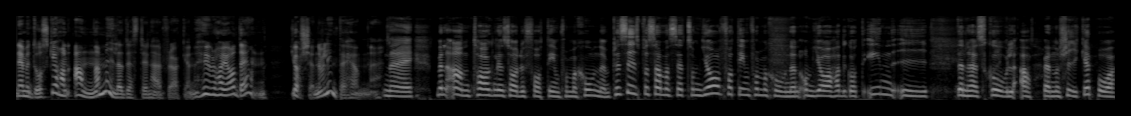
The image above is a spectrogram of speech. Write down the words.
Nej men då ska jag ha en annan mejladress till den här fröken. Hur har jag den? Jag känner väl inte henne? Nej, men antagligen så har du fått informationen precis på samma sätt som jag har fått informationen om jag hade gått in i den här skolappen och kikat på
